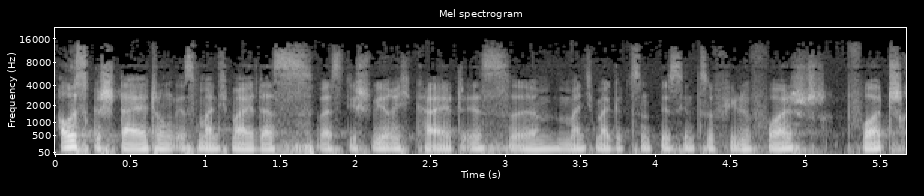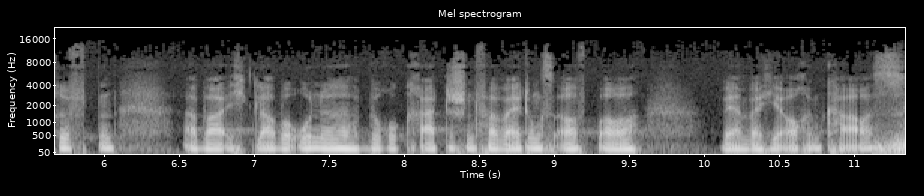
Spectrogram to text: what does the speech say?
Ausgestaltung ist manchmal das, was die Schwierigkeit ist. Ähm, manchmal gibt es ein bisschen zu viele Fortschriften, aber ich glaube, ohne bürokratischen Verwaltungsaufbau wären wir hier auch im Chaos.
